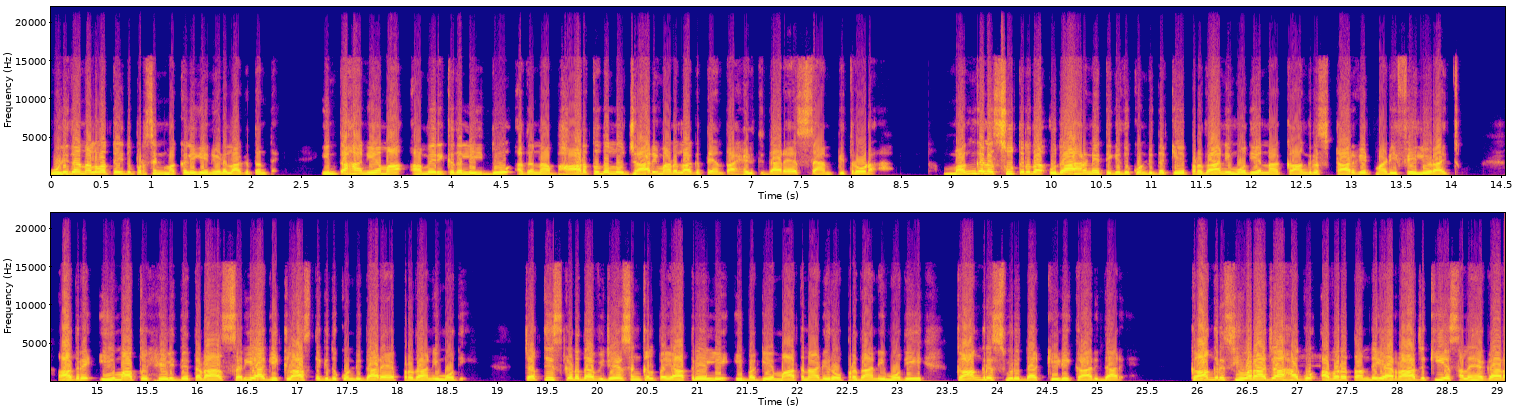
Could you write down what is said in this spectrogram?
ಉಳಿದ ನಲವತ್ತೈದು ಪರ್ಸೆಂಟ್ ಮಕ್ಕಳಿಗೆ ನೀಡಲಾಗುತ್ತಂತೆ. ಇಂತಹ ನಿಯಮ ಅಮೆರಿಕದಲ್ಲಿ ಇದ್ದು ಅದನ್ನ ಭಾರತದಲ್ಲೂ ಜಾರಿ ಮಾಡಲಾಗುತ್ತೆ ಅಂತ ಹೇಳ್ತಿದ್ದಾರೆ ಸ್ಯಾಮ್ ಪಿತ್ರೋಡ. ಮಂಗಳ ಸೂತ್ರದ ಉದಾಹರಣೆ ತೆಗೆದುಕೊಂಡಿದ್ದಕ್ಕೆ ಪ್ರಧಾನಿ ಮೋದಿಯನ್ನ ಕಾಂಗ್ರೆಸ್ ಟಾರ್ಗೆಟ್ ಮಾಡಿ ಫೇಲ್ಯೂರ್ ಆಯ್ತು. ಆದ್ರೆ ಈ ಮಾತು ಹೇಳಿದ್ದೆ ತಡ ಸರಿಯಾಗಿ ಕ್ಲಾಸ್ ತೆಗೆದುಕೊಂಡಿದ್ದಾರೆ ಪ್ರಧಾನಿ ಮೋದಿ. ಛತ್ತೀಸ್ಗಢದ ವಿಜಯ ಸಂಕಲ್ಪ ಯಾತ್ರೆಯಲ್ಲಿ ಈ ಬಗ್ಗೆ ಮಾತನಾಡಿರೋ ಪ್ರಧಾನಿ ಮೋದಿ, ಕಾಂಗ್ರೆಸ್ ವಿರುದ್ಧ ಕಿಡಿ ಕಾರಿದ್ದಾರೆ. ಕಾಂಗ್ರೆಸ್ ಯುವರಾಜ ಹಾಗೂ ಅವರ ತಂದೆಯ ರಾಜಕೀಯ ಸಲಹೆಗಾರ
